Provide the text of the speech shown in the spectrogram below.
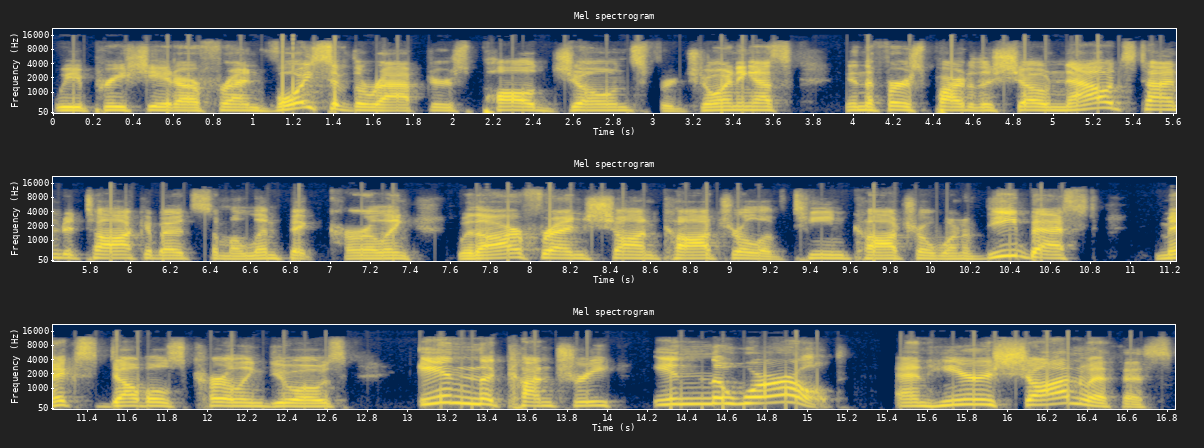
We appreciate our friend, voice of the Raptors, Paul Jones, for joining us in the first part of the show. Now it's time to talk about some Olympic curling with our friend Sean Cottrell of Team Cottrell, one of the best mixed doubles curling duos in the country, in the world. And here is Sean with us.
